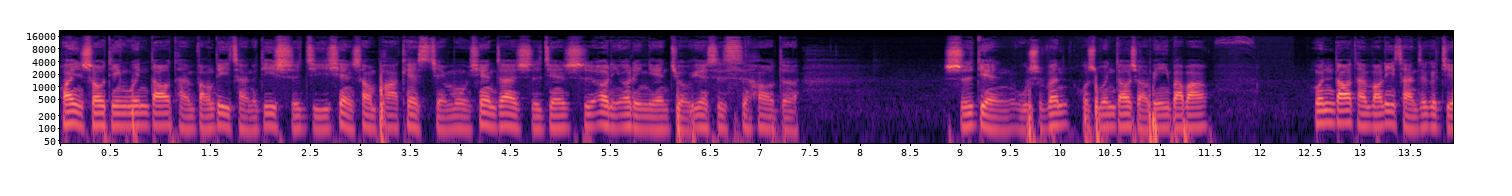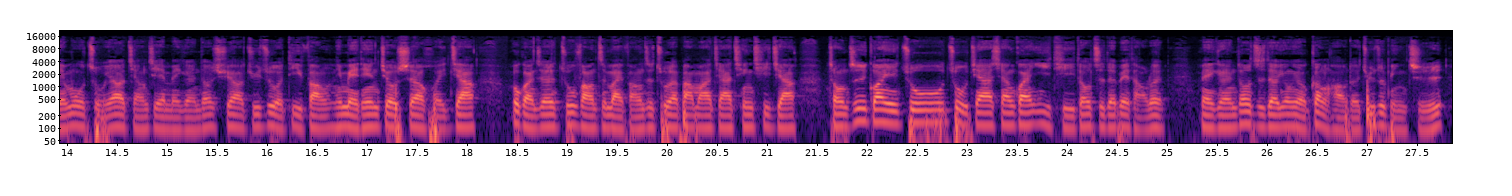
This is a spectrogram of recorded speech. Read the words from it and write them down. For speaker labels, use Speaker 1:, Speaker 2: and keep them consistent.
Speaker 1: 欢迎收听温刀谈房地产的第十集线上 Podcast 节目。现在时间是二零二零年九月十四号的十点五十分。我是温刀小编一八八。温刀谈房地产这个节目主要讲解每个人都需要居住的地方。你每天就是要回家，不管这是租房子、买房子、住在爸妈家、亲戚家，总之关于租住家相关议题都值得被讨论。每个人都值得拥有更好的居住品质。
